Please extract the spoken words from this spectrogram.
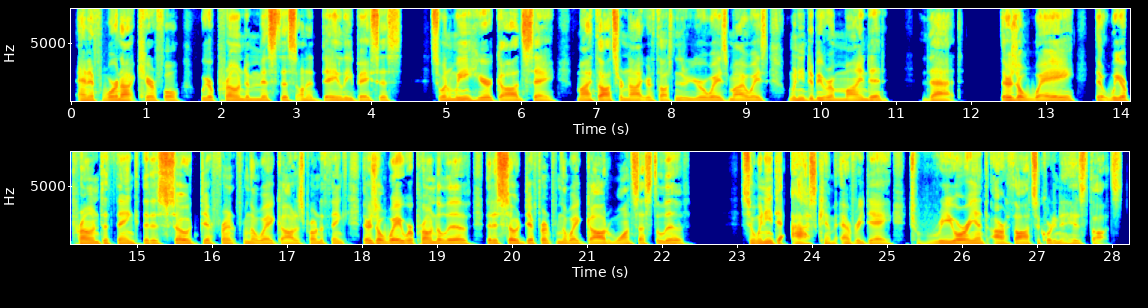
And if we're not careful, we are prone to miss this on a daily basis. So when we hear God say, My thoughts are not your thoughts, neither your ways, my ways, we need to be reminded that there's a way that we are prone to think that is so different from the way God is prone to think. There's a way we're prone to live that is so different from the way God wants us to live. So we need to ask Him every day to reorient our thoughts according to His thoughts,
